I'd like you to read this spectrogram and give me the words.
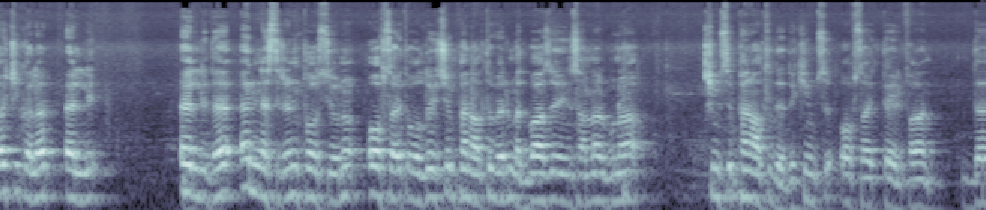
dakikalar 50 50'de Ennes'in pozisyonu offside olduğu için penaltı verilmedi. Bazı insanlar buna kimisi penaltı dedi, kimisi offside değil falan de,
